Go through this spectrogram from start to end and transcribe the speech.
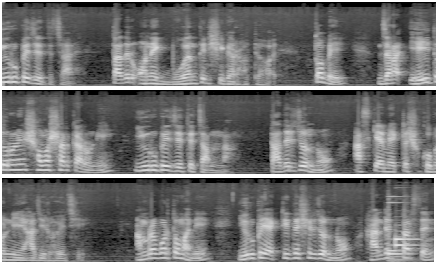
ইউরোপে যেতে চায়, তাদের অনেক ভোগান্তির শিকার হতে হয়। তবে যারা এই ধরনের সমস্যার কারণে ইউরোপে যেতে চান না, তাদের জন্য আজকে আমি একটা সুখবর নিয়ে হাজির হয়েছি। আমরা বর্তমানে ইউরোপে একটি দেশের জন্য হান্ড্রেড পারসেন্ট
